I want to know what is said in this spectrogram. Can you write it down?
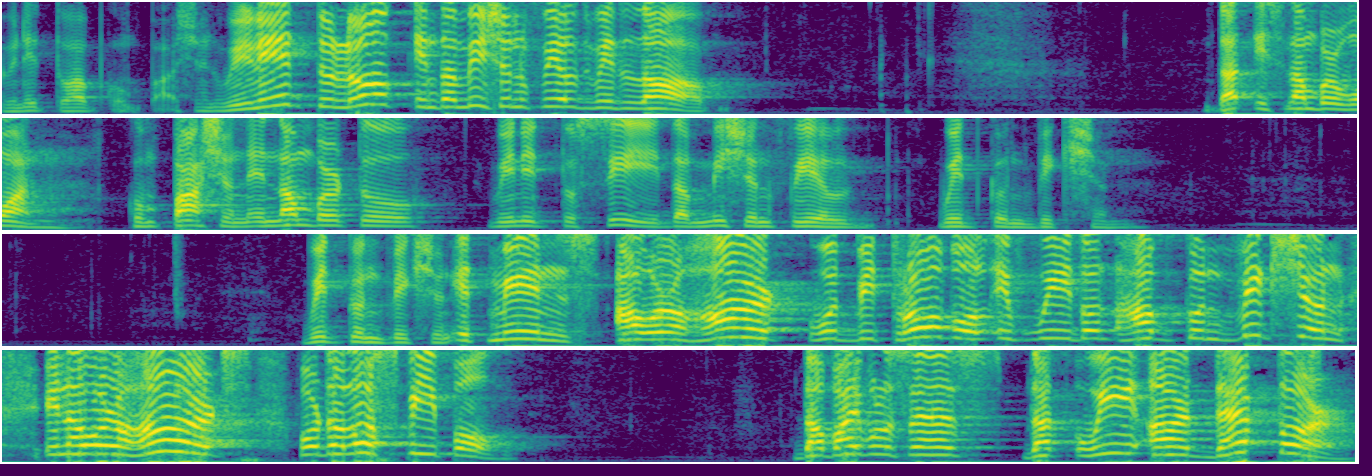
We need to have compassion. We need to look in the mission field with love. That is number one, compassion. And number two, we need to see the mission field with conviction. With conviction. It means our heart would be troubled if we don't have conviction in our hearts for the lost people. The Bible says that we are debtor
